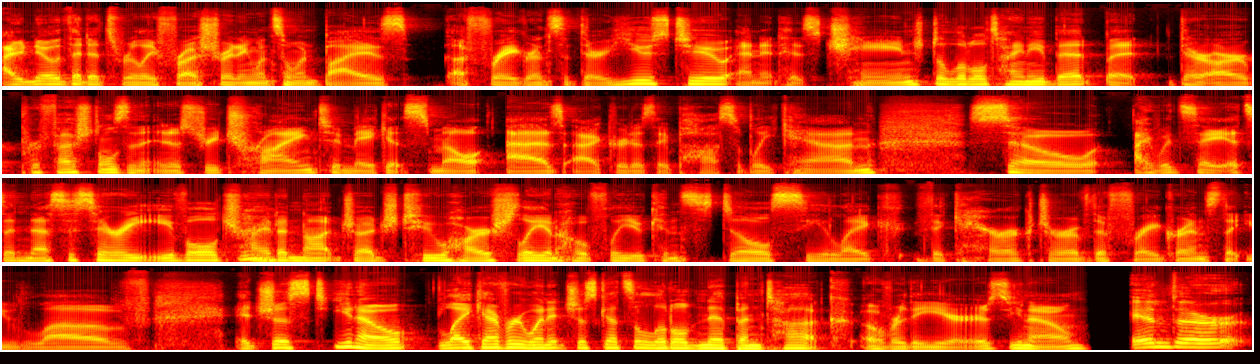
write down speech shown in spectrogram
i know that it's really frustrating when someone buys a fragrance that they're used to and it has changed a little tiny bit but there are professionals in the industry trying to make it smell as accurate as they possibly can. So i would say it's a necessary evil. Try mm. to not judge too harshly and hopefully you can still see like the character of the fragrance that you love. It just you know like everyone it just gets a little nip and tuck over the years you know? And they're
